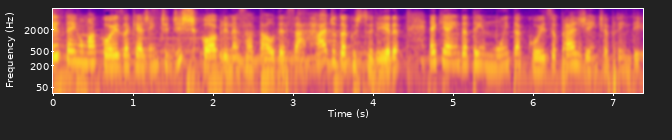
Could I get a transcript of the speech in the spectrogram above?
Se tem uma coisa que a gente descobre nessa tal dessa rádio da costureira, é que ainda tem muita coisa pra gente aprender.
